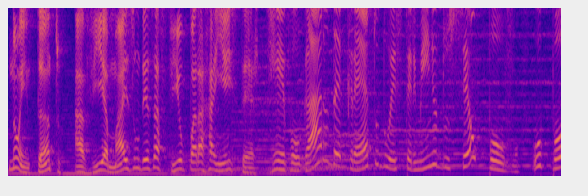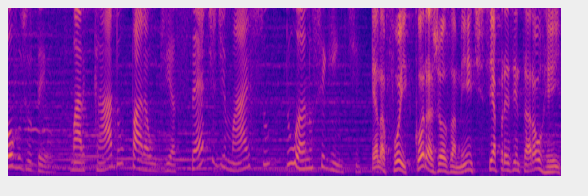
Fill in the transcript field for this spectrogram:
No entanto, havia mais um desafio para a rainha Esther. Revogar o decreto do extermínio do seu povo, o povo judeu, marcado para o dia 7 de março do ano seguinte. Ela foi corajosamente se apresentar ao rei,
